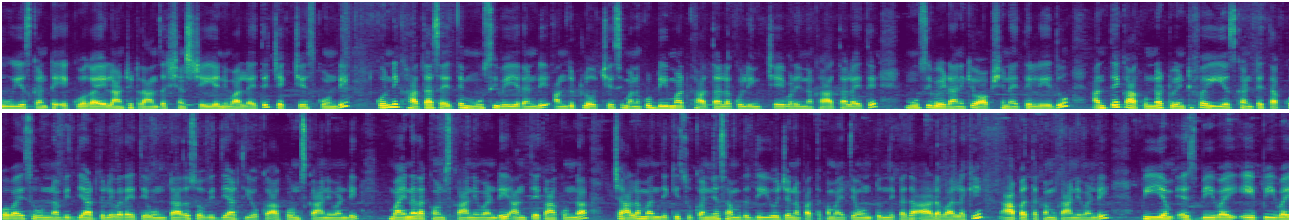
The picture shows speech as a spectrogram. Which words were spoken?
టూ ఇయర్స్ కంటే ఎక్కువగా ఎలాంటి ట్రాన్సాక్షన్స్ చేయని వాళ్ళైతే చెక్ చేసుకోండి. కొన్ని ఖాతాస్ అయితే మూసివేయరండి. అందుట్లో వచ్చేసి మనకు డిమార్ట్ ఖాతాలకు లింక్ చేయబడిన ఖాతాలు అయితే మూసివేయడానికి ఆప్షన్ అయితే లేదు. అంతేకాకుండా ట్వంటీ ఫైవ్ ఇయర్స్ కంటే తక్కువ వయసు ఉన్న విద్యార్థులు ఎవరైతే ఉంటారో సో విద్యార్థి యొక్క అకౌంట్స్ కానివ్వండి మైనర్ అకౌంట్స్ కానివ్వండి అంతేకాకుండా చాలామందికి సుకన్య సమృద్ధి యోజన పథకం అయితే ఉంటుంది కదా ఆడవాళ్ళకి. ఆ పథకం కానివ్వండి పిఎంఎస్బీవై ఏపీవై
